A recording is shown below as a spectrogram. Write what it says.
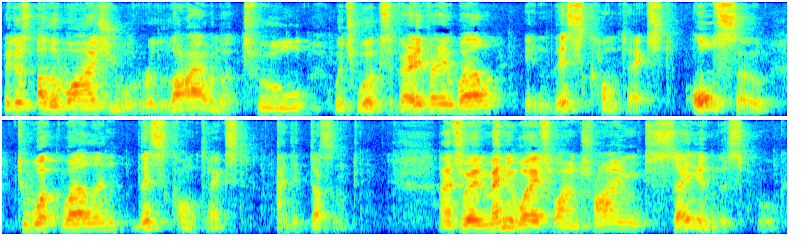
Because otherwise you will rely on a tool which works very, very well in this context, also to work well in this context, and it doesn't. And so in many ways what I'm trying to say in this book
